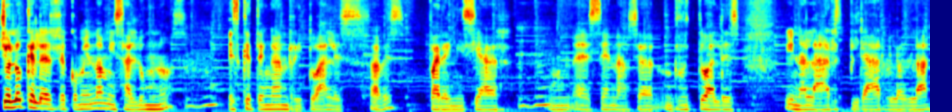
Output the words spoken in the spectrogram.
Yo lo que les recomiendo a mis alumnos Ujú, es que tengan rituales, ¿sabes? Para iniciar ujú. una escena, o sea, un ritual de inhalar, respirar, bla, bla.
